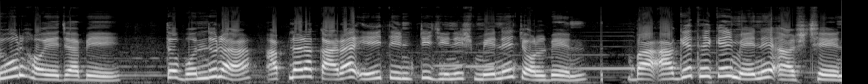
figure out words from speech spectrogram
দূর হয়ে যাবে। তো বন্ধুরা, আপনারা কারা এই তিনটি জিনিস মেনে চলবেন বা আগে থেকেই মেনে আসছেন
